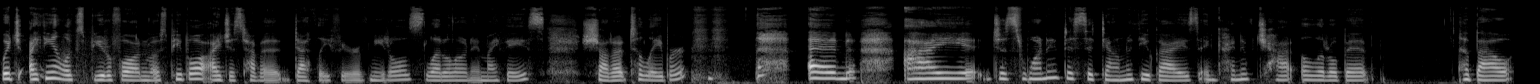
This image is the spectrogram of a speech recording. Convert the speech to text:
which I think it looks beautiful on most people. I just have a deathly fear of needles, let alone in my face. Shout out to labor. and I just wanted to sit down with you guys and kind of chat a little bit about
